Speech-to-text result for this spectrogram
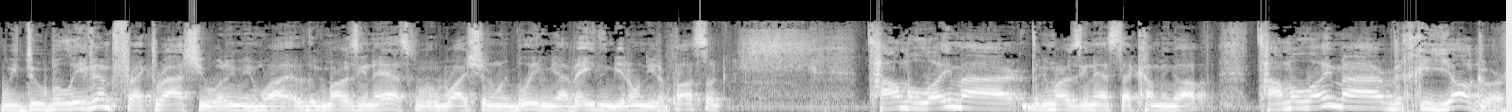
we do believe him? Frekt Rashi, what do you mean? Why the Gemara is going to ask, why shouldn't we believe him? You have Adim, you don't need a pasuk. Talmud the Gemara is going to ask that coming up. Talmud v'chiyagur.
